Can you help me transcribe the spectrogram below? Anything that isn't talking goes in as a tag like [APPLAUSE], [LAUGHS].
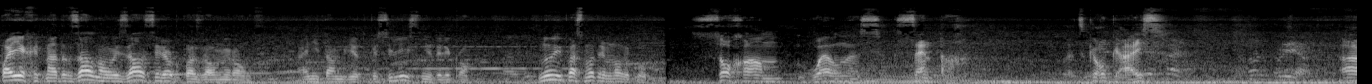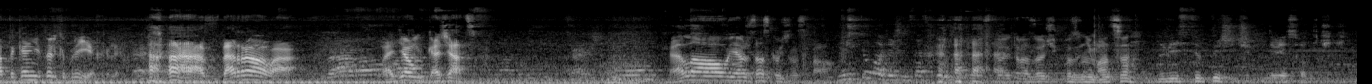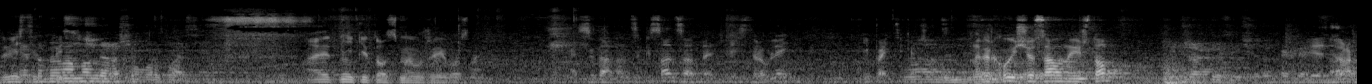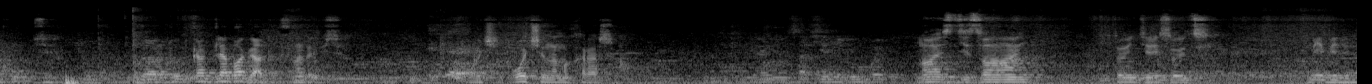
Поехать надо в зал, новый зал. Серега позвал Мирон. Они там где-то поселились недалеко. Ну и посмотрим новый клуб. Soham Wellness Center. Let's go, guys. А, так они только приехали. Ха-ха, здорово. Пойдем качаться. Hello, я уже соскучился, по Стоит разочек позаниматься. 200 тысяч, две соточки. 200 Это тысяч. намного дороже, в World А это Никитос, мы уже его знаем. А сюда надо записаться, отдать 200 рублей и пойти качаться. Наверху еще сауна и что? Джакузи еще там как И джакузи. Тут как для богатых, смотри все. Очень, очень нам хорошо. совсем не глубокий. Nice дизайн. Кто интересуется мебелью,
